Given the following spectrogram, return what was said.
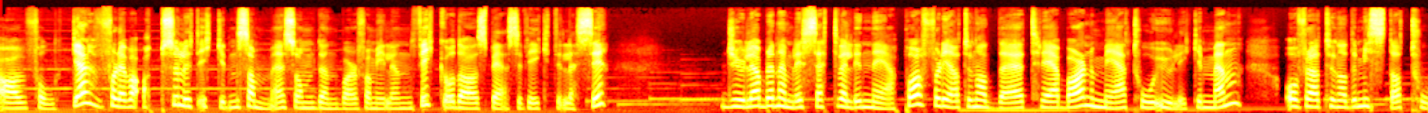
av folket, for det var absolutt ikke den samme som Dunbar-familien fikk, og da spesifikt Lessie. Julia ble nemlig sett veldig ned på fordi hun hadde tre barn med to ulike menn, og for at hun hadde mista to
